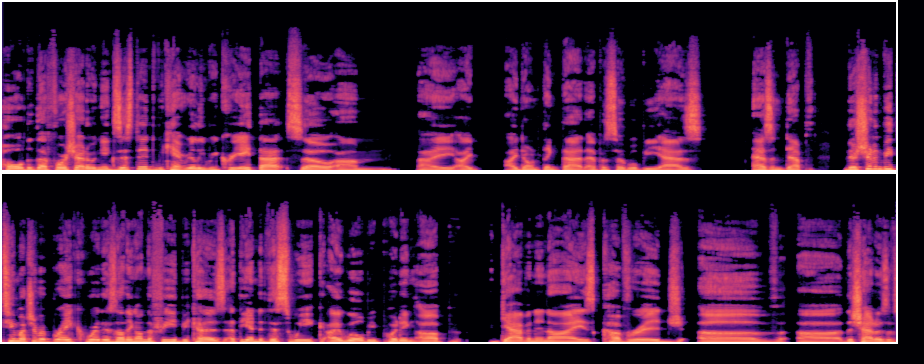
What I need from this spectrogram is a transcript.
told that that foreshadowing existed. We can't really recreate that, so um, I I I don't think that episode will be as as in depth. There shouldn't be too much of a break where there's nothing on the feed because at the end of this week I will be putting up Gavin and I's coverage of uh the Shadows of,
